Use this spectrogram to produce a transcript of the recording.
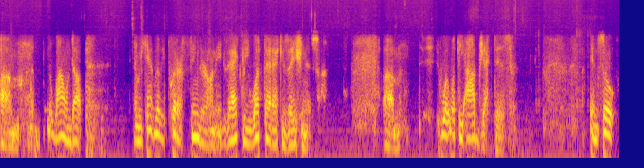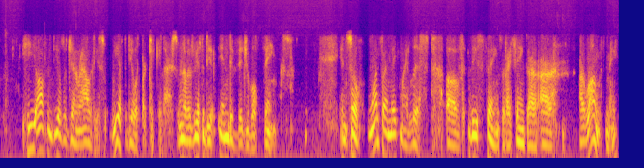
um, wound up, and we can't really put our finger on exactly what that accusation is, um, what what the object is. And so, he often deals with generalities. We have to deal with particulars. In other words, we have to deal with individual things. And so once I make my list of these things that I think are, are, are wrong with me,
